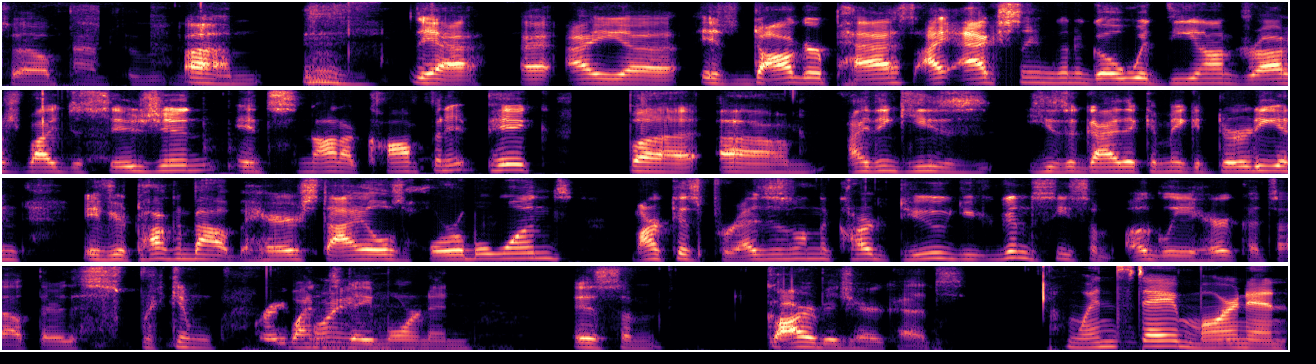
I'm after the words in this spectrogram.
So, Absolutely. um, yeah, I, I uh, it's dog or pass. I actually am gonna go with Deon Drosh by decision. It's not a confident pick, but um, I think he's he's a guy that can make it dirty. And if you're talking about hairstyles, horrible ones, Markus Perez is on the card too. You're gonna see some ugly haircuts out there this freaking Great Wednesday point. morning. Is some garbage haircuts. Wednesday morning.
